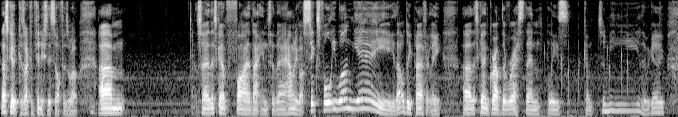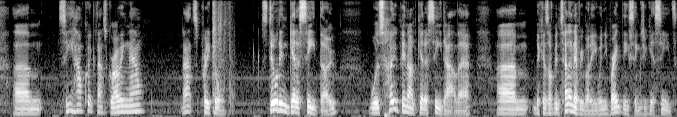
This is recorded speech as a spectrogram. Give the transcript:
That's good because I can finish this off as well. Um, so let's go and fire that into there. How many got? 641? Yay! That'll do perfectly. Uh, let's go and grab the rest then. Please come to me. There we go. Um, see how quick that's growing now? That's pretty cool. Still didn't get a seed though. Was hoping I'd get a seed out of there. Um, because I've been telling everybody when you break these things you get seeds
